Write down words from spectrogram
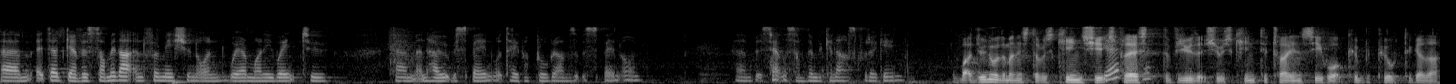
um, it did give us some of that information on where money went to um, and how it was spent, what type of programmes it was spent on. Um, but it's certainly something we can ask for again. But I do know the Minister was keen. She yeah, expressed yeah. the view that she was keen to try and see what could be pulled together.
